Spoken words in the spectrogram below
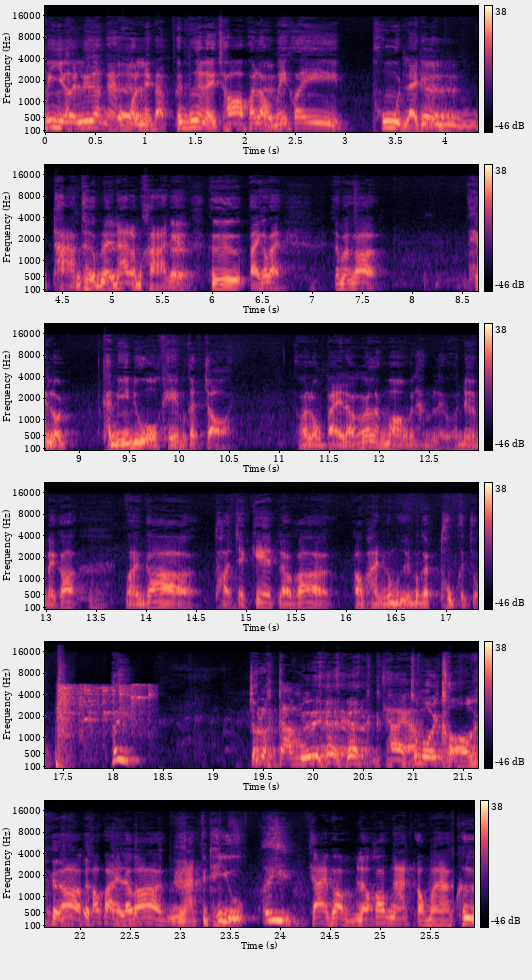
ไม่เยอะเรื่องไงเออคนเลยแบบเพื่อนๆเลยชอบเพราะเราไม่ค่อยพูดอะไรที่มันเออถามเถิมอะไรน่ารำคาญไงเออคือไปก็ไปแล้วมันก็เห็นรถ คันนี้ดูโอเคมันก็จอดพอลงไปเราก็กำลังมองมันทำอะไรวะเดินไปก็มันก็ถอดแจ็คเก็ตแล้วก็เอาพันก็มือมันก็ทุบกระจกเฮ้ยโจรกรรมเลยใช่ครับขโมยของก็เข้าไปแล้วก็งัดวิทยุเฮ้ยใช่พอแล้วก็งัดออกมาคือ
